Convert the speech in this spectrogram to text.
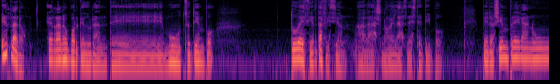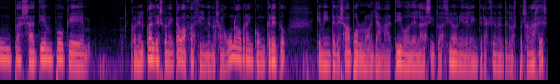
Es raro, es raro porque durante mucho tiempo tuve cierta afición a las novelas de este tipo, pero siempre eran un pasatiempo que con el cual desconectaba fácil, menos alguna obra en concreto que me interesaba por lo llamativo de la situación y de la interacción entre los personajes.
